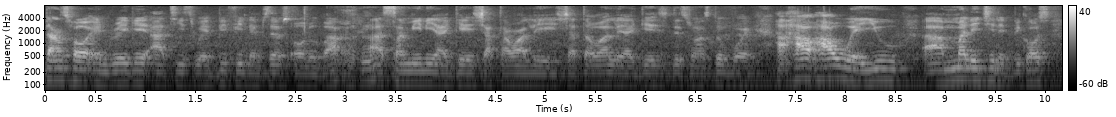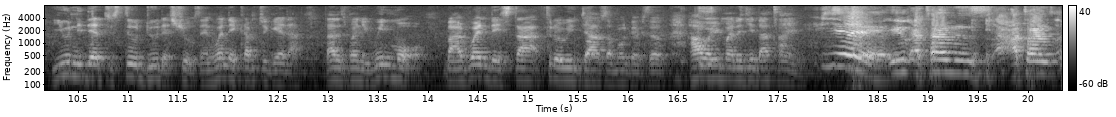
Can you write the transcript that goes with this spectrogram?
dancehall and reggae artists were beefing themselves all over. Mm -hmm. uh, Samini against Shatta Wale, Shatta Wale against this one, Stonebwoy. How, how were you uh, managing it? Because you needed to still do the shows, and when they come together, that is when you win more. But when they start throwing jabs among themselves, how are you managing that time? Yeah, at times, at times,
